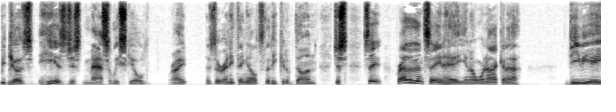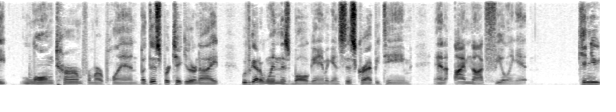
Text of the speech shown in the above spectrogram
Because he is just massively skilled, right? Is there anything else that he could have done? Just say, rather than saying, hey, you know, we're not going to deviate long term from our plan. But this particular night, we've got to win this ball game against this crappy team, and I'm not feeling it. Can you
